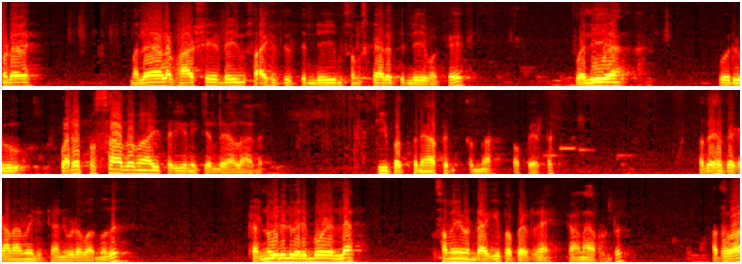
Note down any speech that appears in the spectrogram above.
നമ്മുടെ മലയാള ഭാഷയുടെയും സാഹിത്യത്തിന്റെയും സംസ്കാരത്തിന്റെയും ഒക്കെ വലിയ ഒരു വരപ്രസാദമായി പരിഗണിക്കേണ്ട ആളാണ് ടി പത്മനാഭൻ എന്ന പപ്പേട്ടൻ. അദ്ദേഹത്തെ കാണാൻ വേണ്ടിയിട്ടാണ് ഇവിടെ വന്നത്. കണ്ണൂരിൽ വരുമ്പോഴെല്ലാം സമയമുണ്ടാക്കി പപ്പേട്ടനെ കാണാറുണ്ട്. അഥവാ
